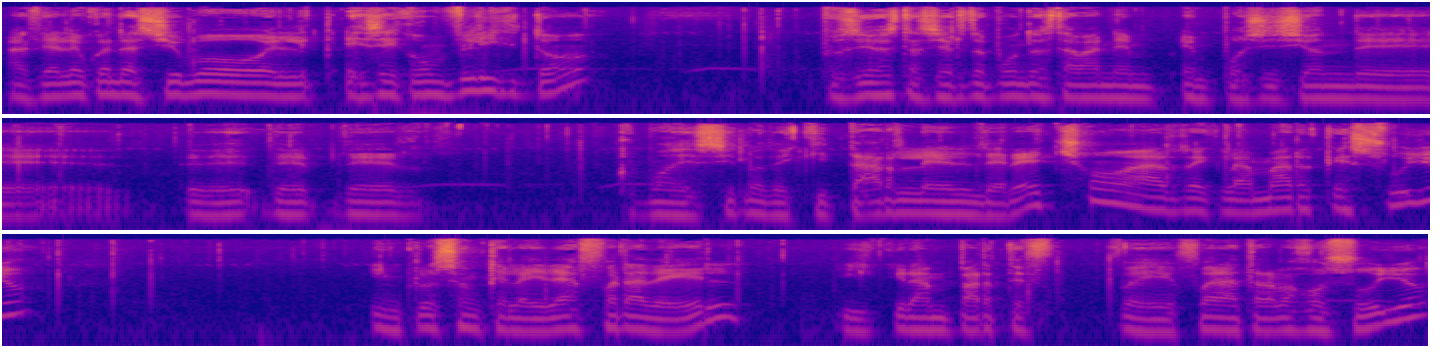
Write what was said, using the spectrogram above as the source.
al final de cuentas, si hubo el- ese conflicto, pues ellos hasta cierto punto estaban en, en posición de, de, de- de- ¿cómo decirlo?, de quitarle el derecho a reclamar que es suyo, incluso aunque la idea fuera de él y gran parte fue- fuera trabajo suyo.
